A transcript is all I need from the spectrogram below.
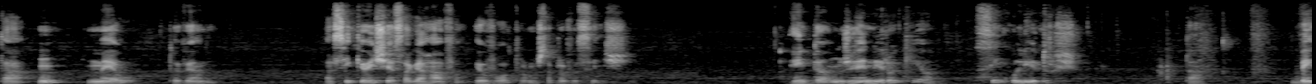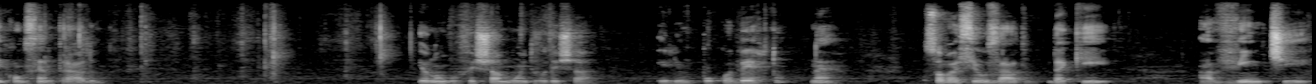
tá? Um mel. Tá vendo? Assim que eu encher essa garrafa, eu volto para mostrar para vocês. Então, nos renderam aqui, ó, 5 litros, tá? Bem concentrado. Eu não vou fechar muito, vou deixar ele um pouco aberto, né? Só vai ser usado daqui a 20...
